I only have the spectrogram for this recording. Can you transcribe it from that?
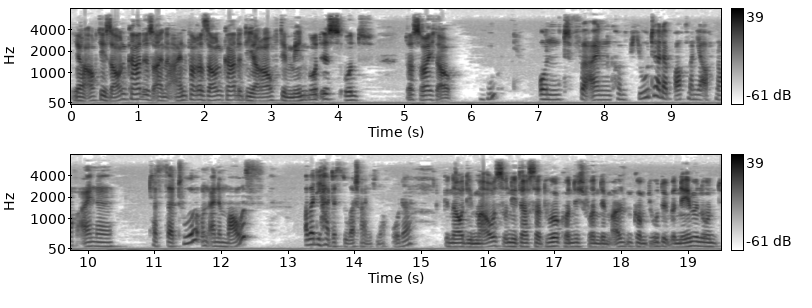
Ja, auch die Soundkarte ist eine einfache Soundkarte, die ja auf dem Mainboard ist und das reicht auch. Mhm. Und für einen Computer, da braucht man ja auch noch eine Tastatur und eine Maus. Aber die hattest du wahrscheinlich noch, oder? Genau, die Maus und die Tastatur konnte ich von dem alten Computer übernehmen und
